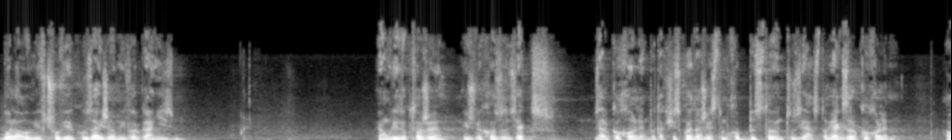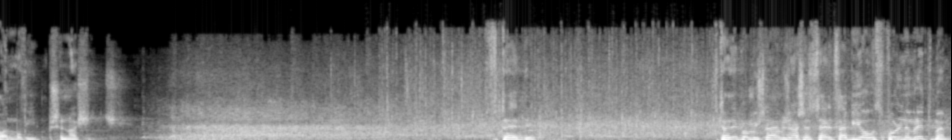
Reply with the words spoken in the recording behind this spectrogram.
bolało mnie w człowieku, zajrzał mi w organizm. Ja mówię, doktorze, już wychodząc, jak z, z alkoholem, bo tak się składa, że jestem hobbystą, entuzjastą, jak z alkoholem? A on mówi, przynosić. Wtedy. Wtedy pomyślałem, że nasze serca biją wspólnym rytmem.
